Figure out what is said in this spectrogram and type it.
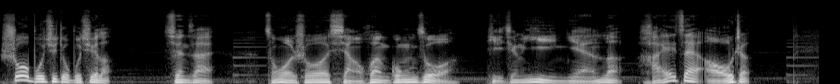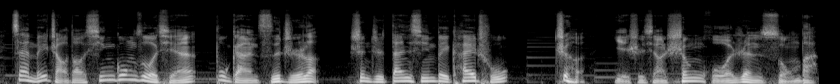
说不去就不去了。现在，从我说想换工作，已经一年了，还在熬着。在没找到新工作前，不敢辞职了，甚至担心被开除。这也是向生活认怂吧。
